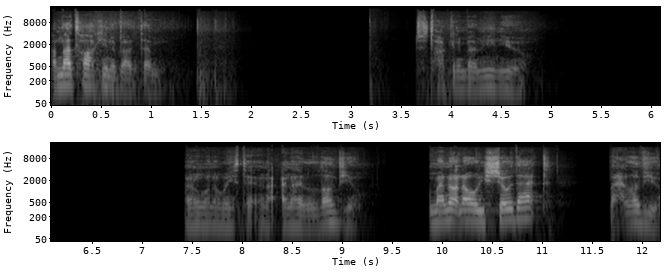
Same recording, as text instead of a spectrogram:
I'm not talking about them. Just talking about me and you. I don't want to waste it. And I, and I love you. I might not always show that, but I love you.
